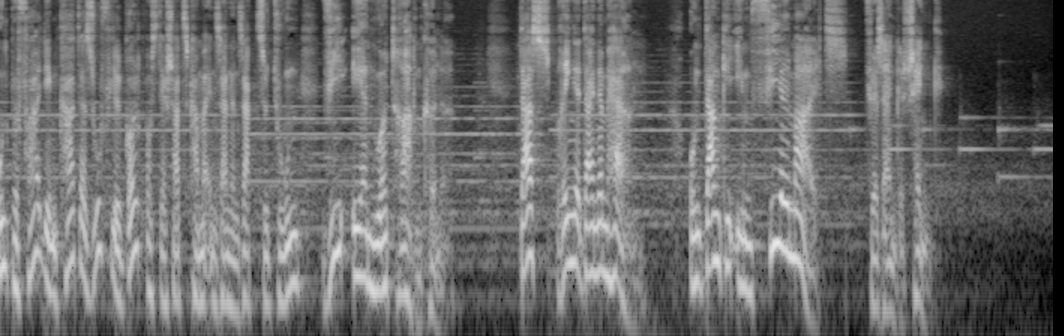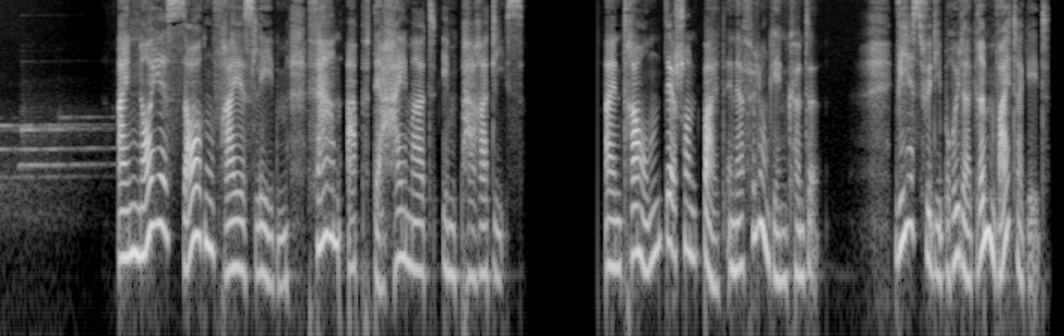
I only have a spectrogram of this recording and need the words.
und befahl dem Kater so viel Gold aus der Schatzkammer in seinen Sack zu tun, wie er nur tragen könne. Das bringe deinem Herrn und danke ihm vielmals für sein Geschenk. Ein neues, sorgenfreies Leben, fernab der Heimat im Paradies. Ein Traum, der schon bald in Erfüllung gehen könnte. Wie es für die Brüder Grimm weitergeht,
